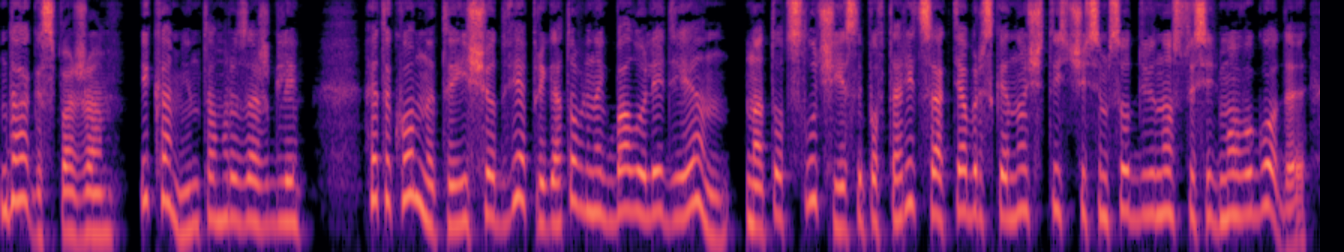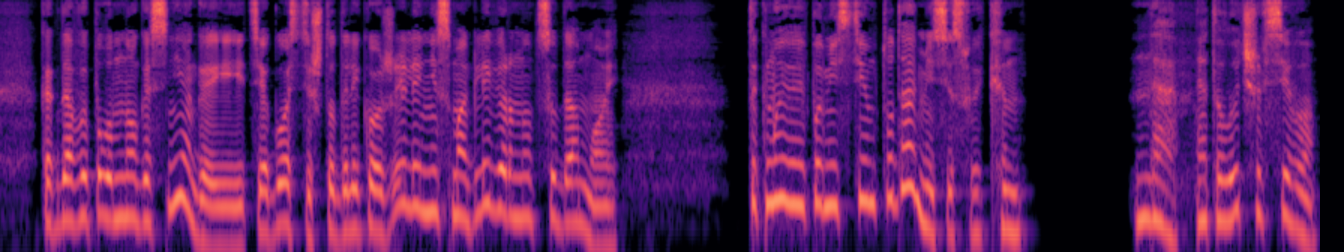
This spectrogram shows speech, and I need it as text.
«Да, госпожа, и камин там разожгли. Эта комната и еще две приготовлены к балу леди Энн на тот случай, если повторится Октябрьская ночь 1797 года, когда выпало много снега, и те гости, что далеко жили, не смогли вернуться домой. Так мы поместим туда, миссис Уикхэм. Да, это лучше всего.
